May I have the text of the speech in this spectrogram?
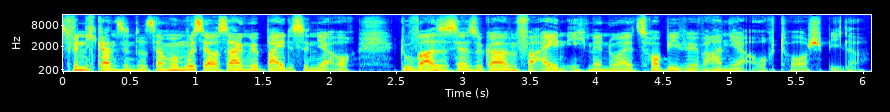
Das finde ich ganz interessant. Man muss ja auch sagen, wir beide sind ja auch, du warst es ja sogar im Verein, ich mehr nur als Hobby, wir waren ja auch Torspieler.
